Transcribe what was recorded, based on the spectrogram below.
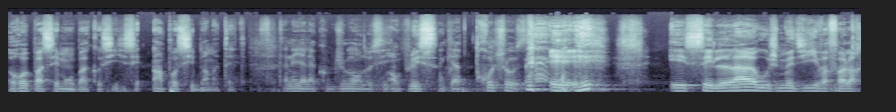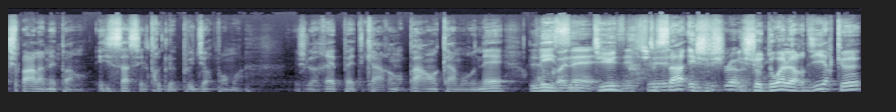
repasser mon bac aussi. C'est impossible dans ma tête. Cette année, il y a la Coupe du Monde aussi. En plus. Donc il y a trop de choses. Et, et c'est là où je me dis, il va falloir que je parle à mes parents. Et ça, c'est le truc le plus dur pour moi. Je le répète, car parents camerounais, les études, les études, tout ça. Et je, dois leur dire que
